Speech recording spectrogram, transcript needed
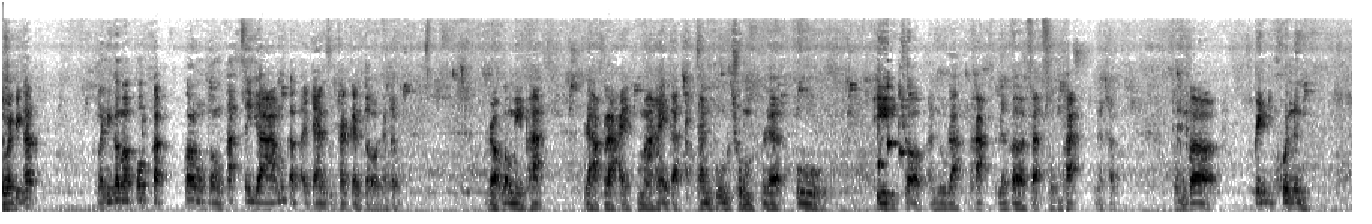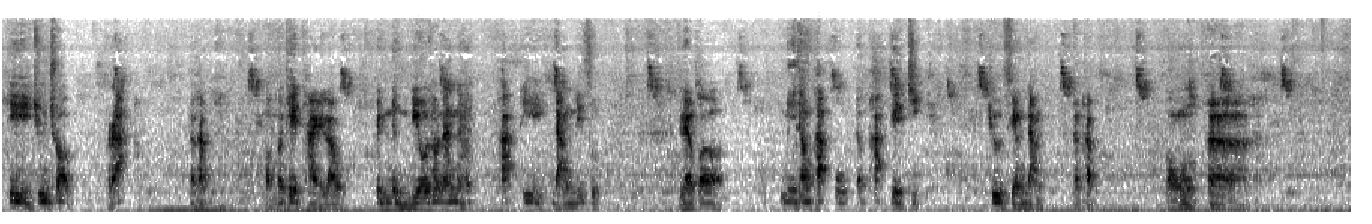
สวัสดีครับ วันนี้ก็มาพบกับกล้องส่องพระสยามกับอาจารย์สุทัศน์กันต่อนะครับ เราก็มีพระหลากหลายมาให้กับท่านผู้ชมและผู้ที่ชอบอนุรักษ์พระแล้วก็สะสมพระนะครับ ผมก็เป็นอีกคนหนึ่งที่ชื่นชอบพระนะครับ ของประเทศไทยเราเป็นหนึ่งเดียวเท่านั้นนะฮะพระที่ดังที่สุด แล้วก็ มีทั้งพระอุและพระเกจิ ชื่อเสียงดังนะครับ ของเอ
